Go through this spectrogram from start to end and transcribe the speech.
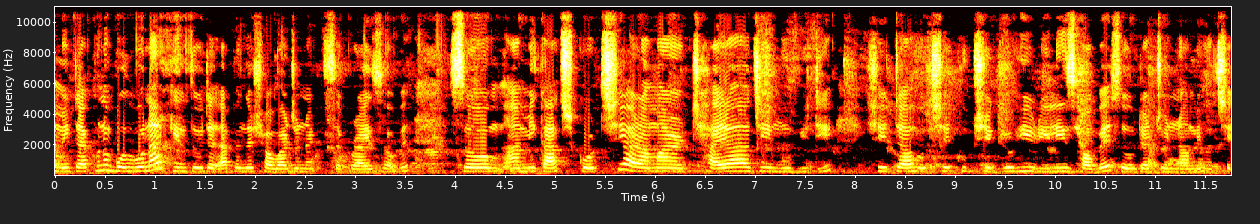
আমি তো এখনও বলব না, কিন্তু এটা আপনাদের সবার জন্য একটা সারপ্রাইজ হবে। সো আমি কাজ করছি আর আমার ছায়া যে মুভিটি সেটা হচ্ছে খুব শীঘ্রই রিলিজ হবে। সো ওটার জন্য আমি হচ্ছে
